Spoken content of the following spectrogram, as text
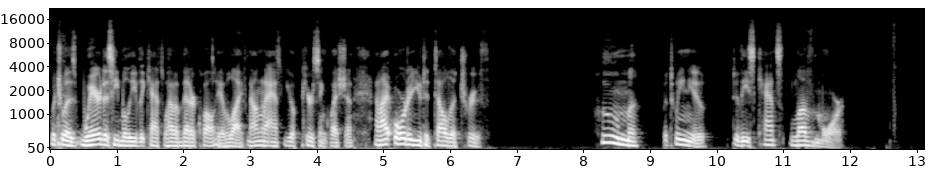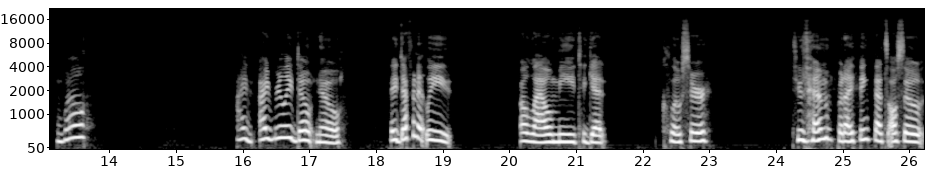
which was where does he believe the cats will have a better quality of life? Now I'm going to ask you a piercing question, and I order you to tell the truth. Whom between you do these cats love more? Well, I I really don't know. They definitely allow me to get closer to them, but I think that's also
